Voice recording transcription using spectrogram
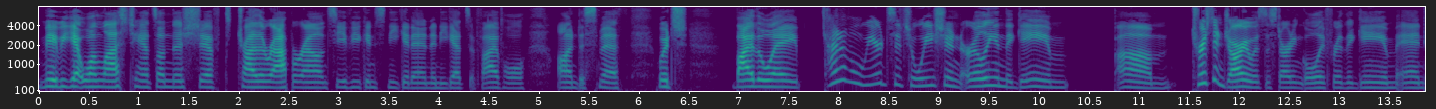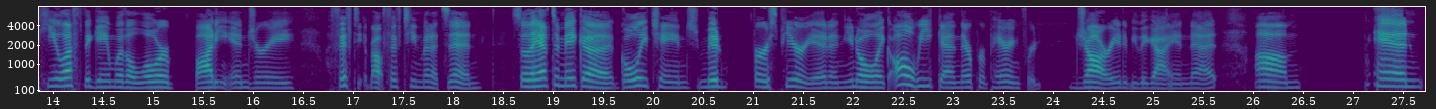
maybe get one last chance on this shift, try the wrap around, see if you can sneak it in, and he gets a five hole onto Smith, which, by the way, kind of a weird situation early in the game. Um, Tristan Jarry was the starting goalie for the game, and he left the game with a lower body injury 50, about 15 minutes in. So they have to make a goalie change mid first period, and you know, like all weekend, they're preparing for Jarry to be the guy in net. Um, and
